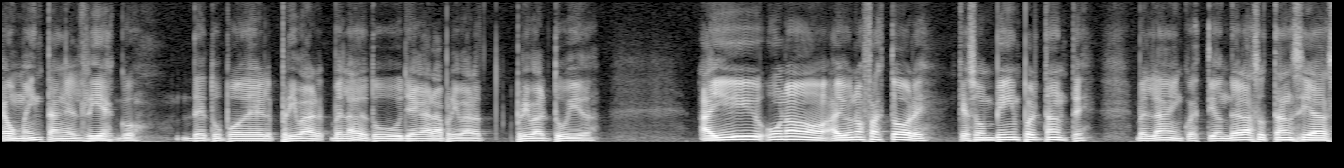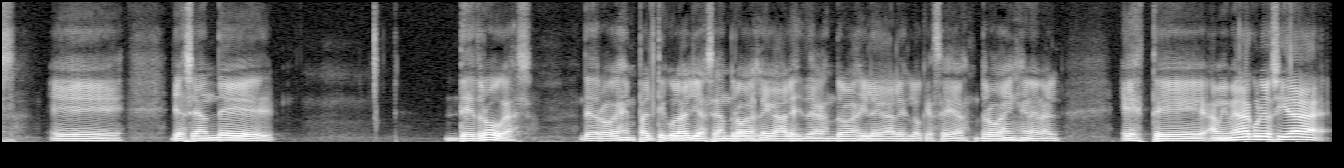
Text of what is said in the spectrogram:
aumentan el riesgo de tu poder privar, ¿verdad? De tu llegar a privar, privar tu vida. Hay, uno, hay unos factores que son bien importantes, ¿verdad? En cuestión de las sustancias, eh, ya sean de de drogas, de drogas en particular, ya sean drogas legales, drogas ilegales, lo que sea, drogas en general. Este, a mí me da curiosidad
